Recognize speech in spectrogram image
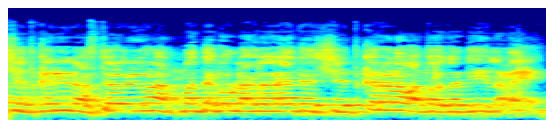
शेतकरी रस्त्यावर येऊन आत्महत्या करू लागलेला आहे. त्या शेतकऱ्याला वाचवण्यासाठी ही लढाई आहे.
